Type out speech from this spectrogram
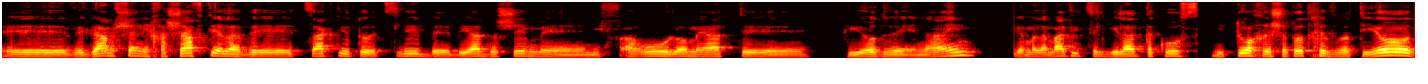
אה, וגם כשאני חשבתי עליו והצגתי אותו אצלי ביד ושם, אה, נפערו לא מעט פיות ועיניים. גם למדתי אצל גלעד את הקורס ניתוח רשתות חברתיות,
